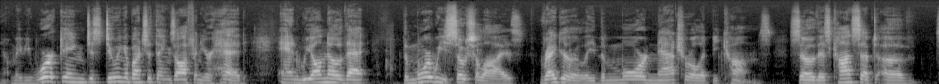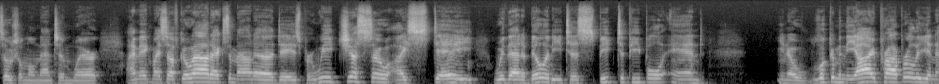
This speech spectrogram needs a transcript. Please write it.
you know, maybe working, just doing a bunch of things off in your head. And we all know that the more we socialize regularly, the more natural it becomes. So this concept of social momentum where I make myself go out X amount of days per week just so I stay with that ability to speak to people and, you know, look them in the eye properly and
